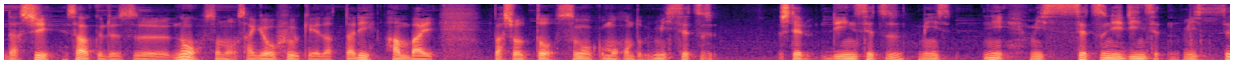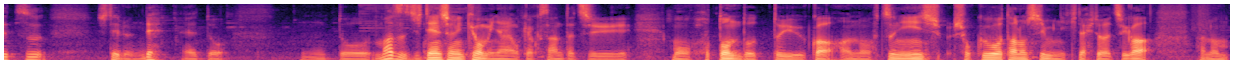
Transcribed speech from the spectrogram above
だし、サークルズのその作業風景だったり、販売場所とすごくもうほんと密接してる。隣接に、密接に隣接、密接してるんで、えっ、ー、と、うんと、まず自転車に興味ないお客さんたちもほとんどというか、あの、普通に飲食を楽しみに来た人たちが、あの、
